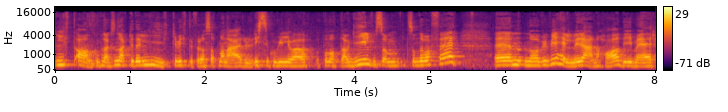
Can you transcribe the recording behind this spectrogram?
litt annen kompetanse. Nå er ikke det like viktig for oss at man er risikovillig og på en måte agil som, som det var før. Nå vil vi heller gjerne ha de mer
